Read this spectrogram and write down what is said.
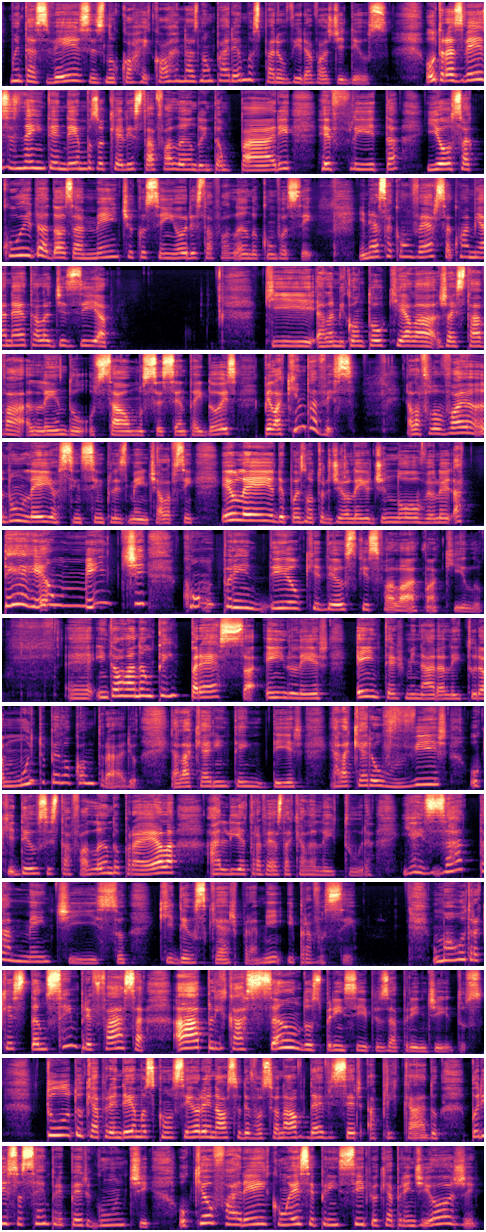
Muitas vezes, no corre-corre, nós não paramos para ouvir a voz de Deus. Outras vezes, nem entendemos o que Ele está falando. Então, pare, reflita e ouça cuidadosamente o que o Senhor está falando com você. E nessa conversa com a minha neta, ela dizia que ela me contou que ela já estava lendo o Salmo 62 pela quinta vez. Ela falou, vó, eu não leio assim simplesmente. Ela falou assim, eu leio, depois no outro dia eu leio de novo, eu leio, até realmente compreender o que Deus quis falar com aquilo. É, então ela não tem pressa em ler, em terminar a leitura, muito pelo contrário, ela quer entender, ela quer ouvir o que Deus está falando para ela ali através daquela leitura. E é exatamente isso que Deus quer para mim e para você. Uma outra questão, sempre faça a aplicação dos princípios aprendidos. Tudo que aprendemos com o Senhor em nosso devocional deve ser aplicado. Por isso, sempre pergunte: o que eu farei com esse princípio que aprendi hoje?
